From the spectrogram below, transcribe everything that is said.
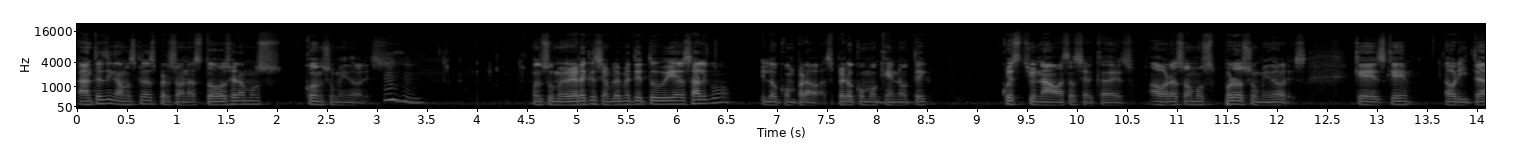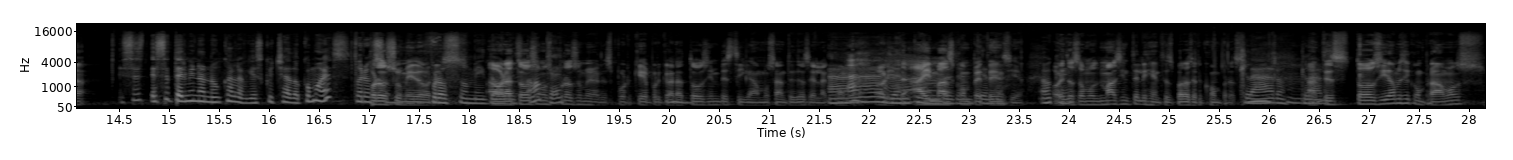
antes digamos que las personas, todos éramos consumidores. Consumidor era que simplemente tú veías algo y lo comprabas, pero como que no te cuestionabas acerca de eso. Ahora somos prosumidores, que es que ahorita Ese, ese término nunca lo había escuchado. ¿Cómo es? prosumidores. Prosumidores, Ahora todos somos ok. prosumidores. ¿Por qué? Porque ahora Mm. todos investigamos antes de hacer la Ah, compra. ya ahorita hay entiendo, más ya entiendo. competencia. Ok. Ahorita somos más inteligentes para hacer compras. Claro, claro. Antes todos íbamos y comprábamos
